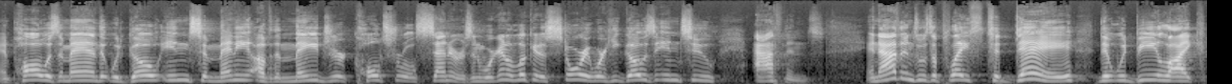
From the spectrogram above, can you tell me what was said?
And Paul was a man that would go into many of the major cultural centers. And we're going to look at a story where he goes into Athens. And Athens was a place today that would be like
